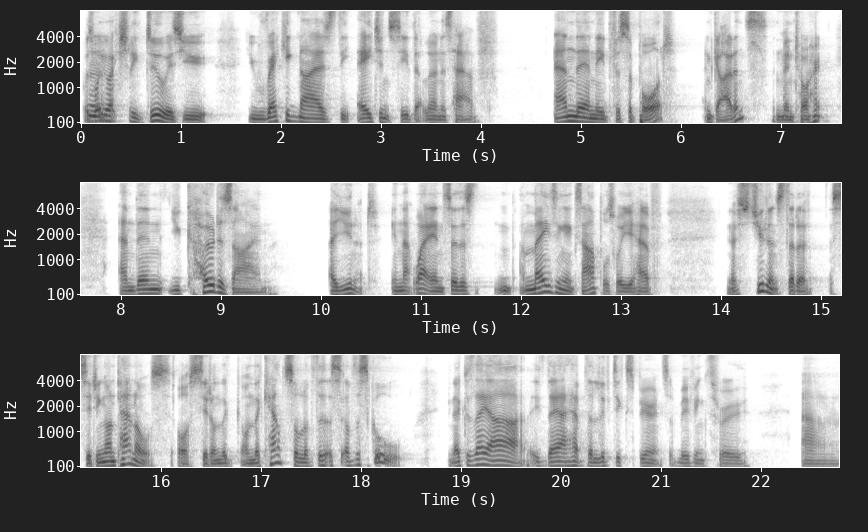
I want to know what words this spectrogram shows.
Was mm. what you actually do is you you recognize the agency that learners have and their need for support and guidance and mentoring, and then you co-design a unit in that way. And so there's amazing examples where you have you know students that are sitting on panels or sit on the on the council of the of the school you know because they are they have the lived experience of moving through uh,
